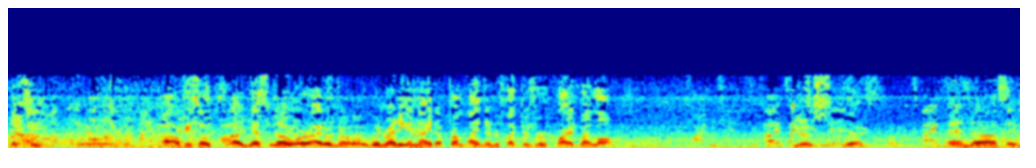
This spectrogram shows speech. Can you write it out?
let's see. follow up later on your final Uh, okay, so it's uh, yes, no, or I don't know. When riding at night, a front light and reflectors are required by law? Oh, it's like Yes. two minutes. Yes. And uh, same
